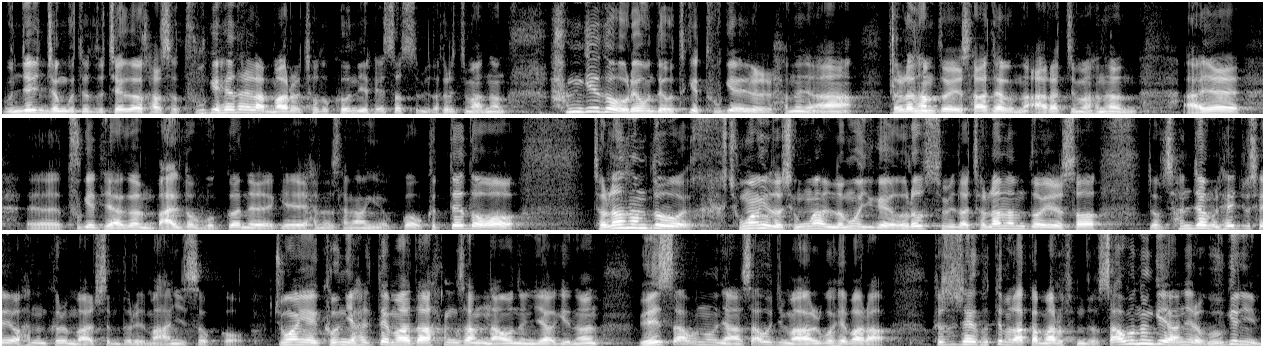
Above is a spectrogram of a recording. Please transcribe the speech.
문재인 정부 때도 제가 가서 두 개 해달란 말을 저도 건의를 했었습니다. 그렇지만은 한 개도 어려운데 어떻게 두 개를 하느냐. 전라남도의 사정은 알았지만은 아예 두 개 대학은 말도 못 꺼내게 하는 상황이었고 그때도 전라남도 중앙에도 정말 너무 이게 어렵습니다. 전라남도에서 좀 선정을 해주세요 하는 그런 말씀들이 많이 있었고 중앙에 건의할 때마다 항상 나오는 이야기는 왜 싸우느냐 싸우지 말고 해봐라. 그래서 제가 그때마다 아까 말했습니다. 싸우는 게 아니라 의견이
